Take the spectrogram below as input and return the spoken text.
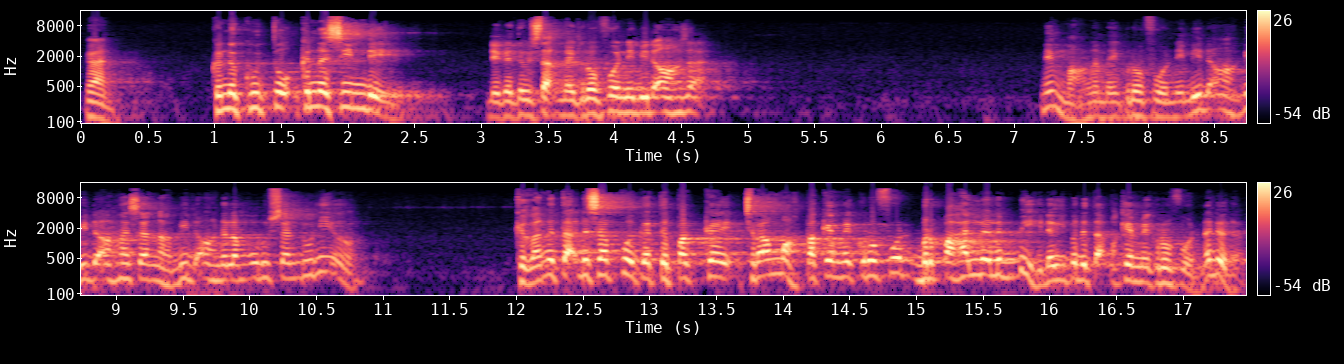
Kan? Kena kutuk, kena sindir. Dia kata ustaz mikrofon ni bidah ustaz. Memanglah mikrofon ni bidah, bidah hasanah, bidah dalam urusan dunia. Kerana tak ada siapa kata pakai ceramah pakai mikrofon berpahala lebih daripada tak pakai mikrofon. Ada tak?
